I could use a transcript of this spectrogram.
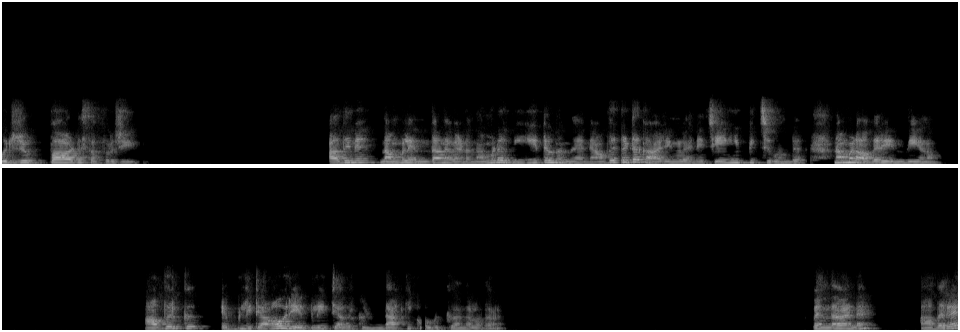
ഒരുപാട് സഫർ ചെയ്യും. അതിന് നമ്മൾ എന്താണ് വേണ്ടത്? നമ്മുടെ വീട്ടിൽ നിന്ന് തന്നെ അവരുടെ കാര്യങ്ങൾ തന്നെ ചെയ്യിപ്പിച്ചുകൊണ്ട് നമ്മൾ അവരെ എന്ത് ചെയ്യണം? അവർക്ക് എബിലിറ്റി ആ ഒരു എബിലിറ്റി അവർക്ക് ഉണ്ടാക്കി കൊടുക്കുക എന്നുള്ളതാണ്. അപ്പൊ എന്താ വേണ്ടേ? അവരെ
